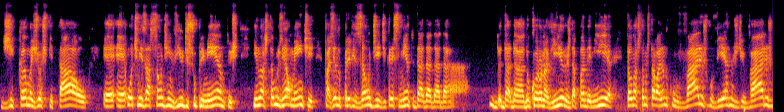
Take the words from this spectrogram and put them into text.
de camas de hospital, é, é, otimização de envio de suprimentos, e nós estamos realmente fazendo previsão de, de crescimento da, da, da, da, do coronavírus, da pandemia. Então, nós estamos trabalhando com vários governos de vários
